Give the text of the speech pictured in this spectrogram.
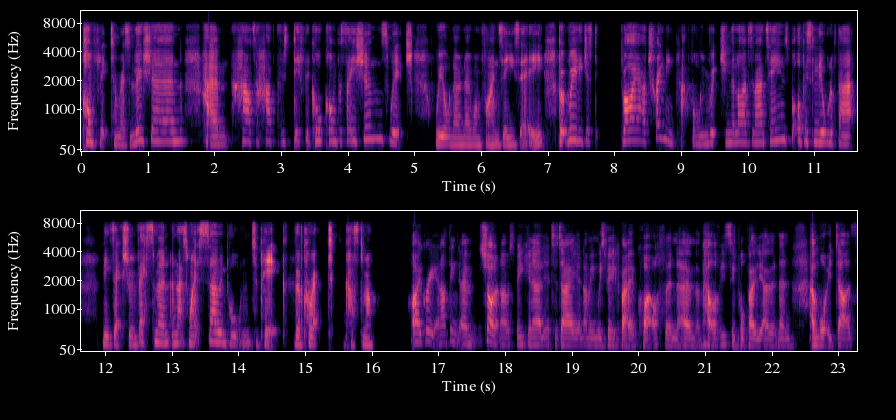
conflict and resolution, um, how to have those difficult conversations, which we all know no one finds easy, but really just by our training platform enriching the lives of our teams but obviously all of that needs extra investment. And that's why it's so important to pick the correct customer I agree, and I think um, Charlotte and I were speaking earlier today, and I mean we speak about it quite often um, about obviously portfolio and then and what it does,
